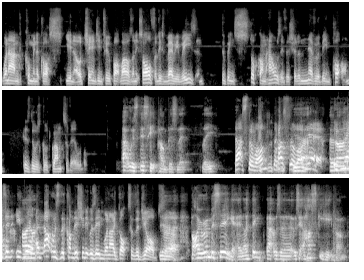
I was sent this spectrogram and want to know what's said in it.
when I'm coming across, you know, changing two port valves. And it's all for this very reason. They've been stuck on houses that should have never been put on because there was good grants available. That was this heat pump, isn't it, Lee? That's the one. That's the yeah. one. Yeah. And, it I, was in, it I, was, and that was the condition it was in when I got to the job. So. Yeah. But I remember seeing it, and I think that was a was it a Husky heat pump?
